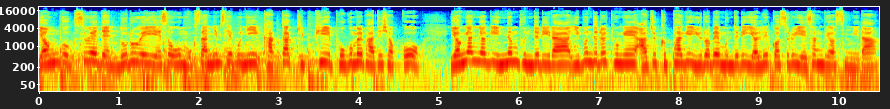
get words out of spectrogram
영국, 스웨덴, 노르웨이에서 온 목사님 세 분이 각각 깊이 복음을 받으셨고 영향력이 있는 분들이라 이분들을 통해 아주 급하게 유럽의 문들이 열릴 것으로 예상되었습니다.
